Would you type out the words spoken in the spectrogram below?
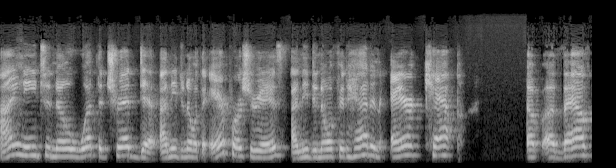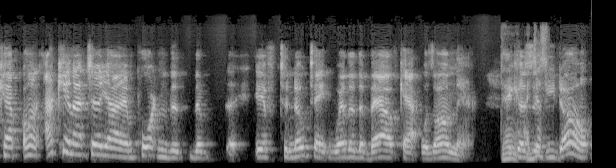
I need to know what the tread depth. I need to know what the air pressure is. I need to know if it had an air cap, a, a valve cap on. I cannot tell you how important the the uh, if to notate whether the valve cap was on there. Dang, because just, if you don't,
